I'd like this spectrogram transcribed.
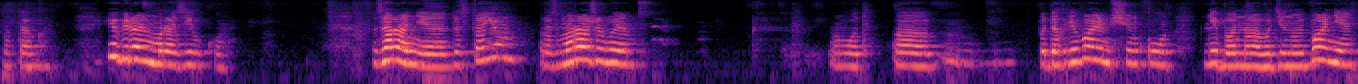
вот так, и убираем в морозилку. Заранее достаем, размораживаем, вот, а, подогреваем щенку либо на водяной бане,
